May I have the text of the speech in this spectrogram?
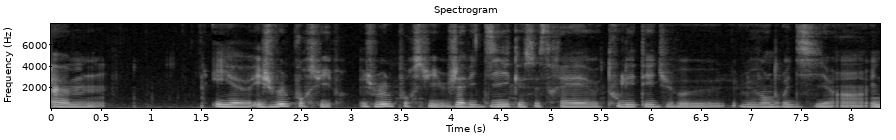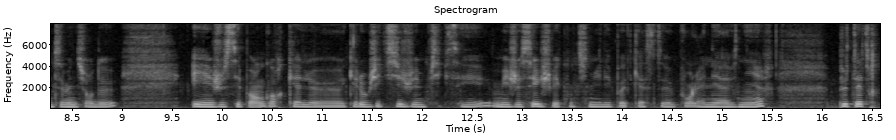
Et, et je veux le poursuivre je veux le poursuivre. J'avais dit que ce serait euh, tout l'été du euh, le vendredi, une semaine sur deux. Et je sais pas encore quel, euh, quel, objectif je vais me fixer, mais je sais que je vais continuer les podcasts pour l'année à venir. Peut-être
